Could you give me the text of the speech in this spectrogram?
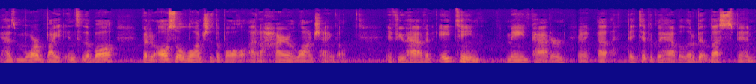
has more bite into the ball, but it also launches the ball at a higher launch angle. If you have an 18 main pattern, right, uh, they typically have a little bit less spin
